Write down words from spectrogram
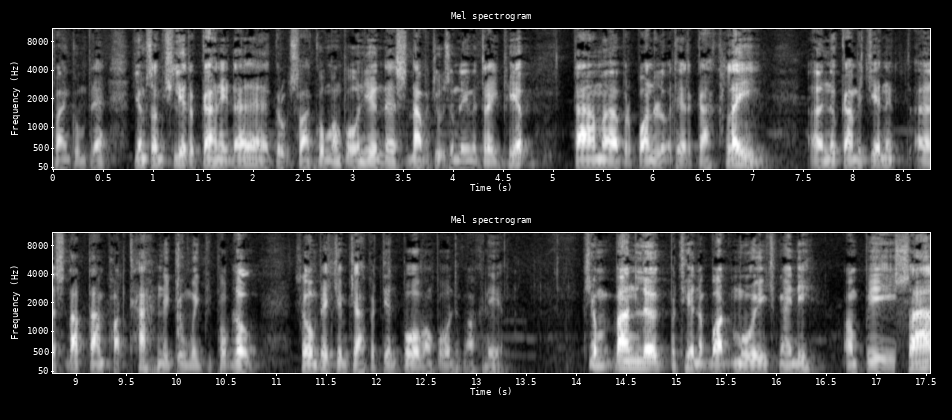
ថ្វាយគុំព្រះខ្ញុំសូមឆ្លៀតឱកាសនេះដែរគ្រប់ស្វាគមន៍បងប្អូនយើងដែលស្ដាប់វិទ្យុសំឡេងមេត្រីភាពតាមប្រព័ន្ធលោកធារកាសខ្លីនៅកម្ពុជានិងស្ដាប់តាម podcast នៅជុំវិញពិភពលោកសូមព្រះជាម្ចាស់ប្រទានពរបងប្អូនទាំងអស់គ្នាខ្ញុំបានលើកប្រធានបទមួយថ្ងៃនេះអំពីសារ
